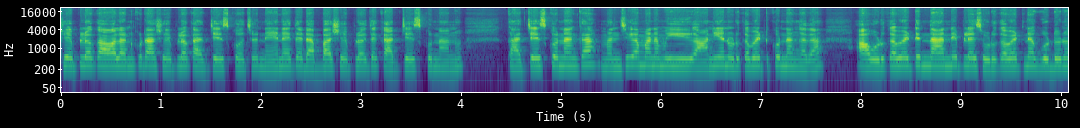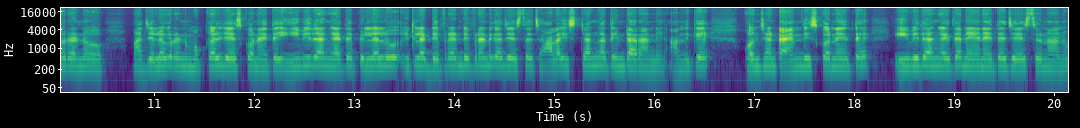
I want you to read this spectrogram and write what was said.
షేప్లో కావాలనుకుంటే ఆ షేప్లో కట్ చేసుకోవచ్చు. నేనైతే డబ్బా షేప్లో అయితే కట్ చేసుకున్నాను. కట్ చేసుకున్నాక మంచిగా మనం ఈ ఆనియన్ ఉడకబెట్టుకున్నాం కదా ఆ ఉడకబెట్టిన దాన్ని ప్లస్ ఉడకబెట్టిన గుడ్డును రెండు మధ్యలోకి రెండు ముక్కలు చేసుకొని అయితే ఈ విధంగా అయితే పిల్లలు ఇట్లా డిఫరెంట్ డిఫరెంట్గా చేస్తే చాలా ఇష్టంగా తింటారండి. అందుకే కొంచెం టైం తీసుకొని అయితే ఈ విధంగా అయితే నేనైతే చేస్తున్నాను.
